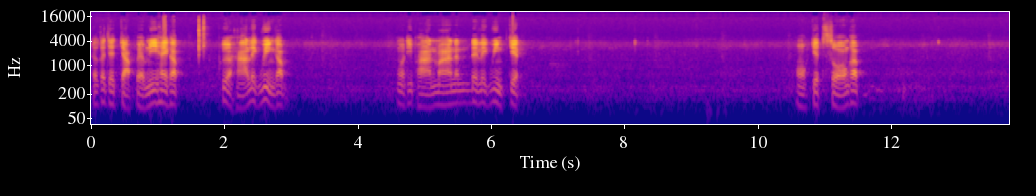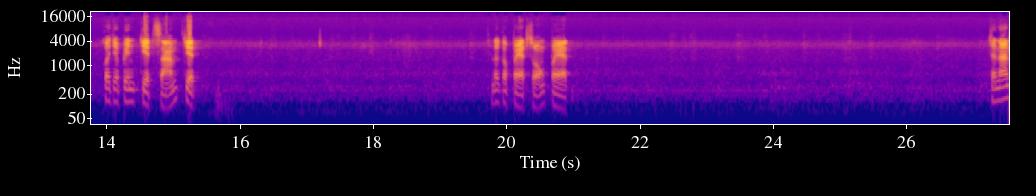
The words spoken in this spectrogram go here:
แล้วก็จะจับแบบนี้ให้ครับ เพื่อหาเลขวิ่งครับงวดที่ผ่านมานั้นได้เลขวิ่งเจ็ดออกเจ็ดสองครับ ก็จะเป็นเจ็ดสามเจ็ด แล้วก็แปดสองแปดฉะนั้น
